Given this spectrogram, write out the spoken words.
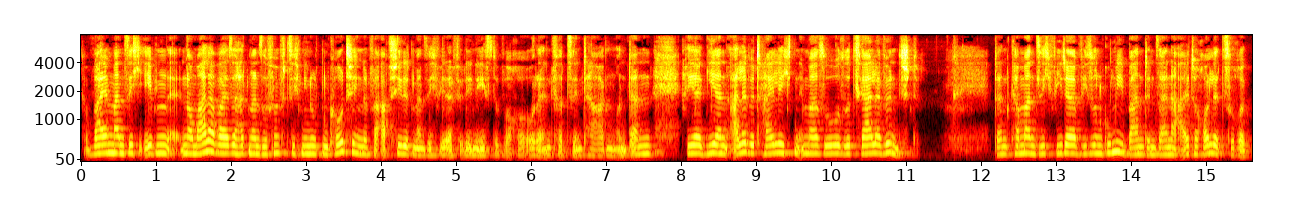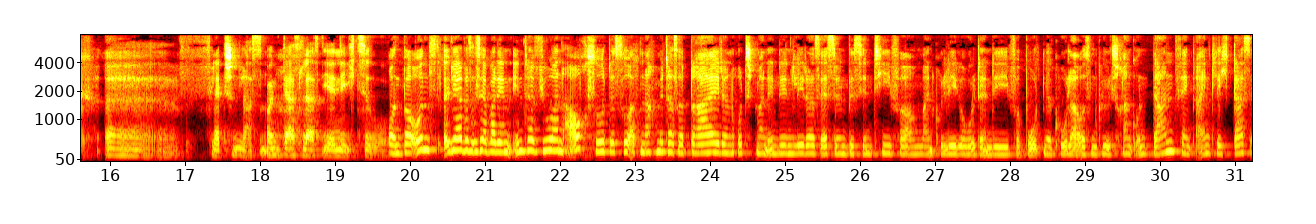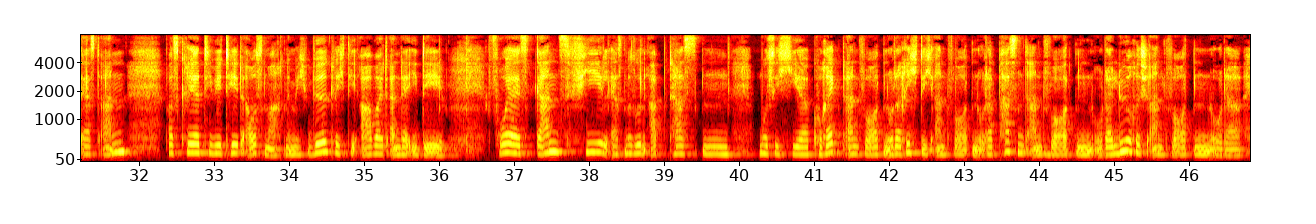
weil man sich eben, normalerweise hat man so 50 Minuten Coaching, dann verabschiedet man sich wieder für die nächste Woche oder in 14 Tagen. Und dann reagieren alle Beteiligten immer so sozial erwünscht. Dann kann man sich wieder wie so ein Gummiband in seine alte Rolle zurück äh, fletschen lassen. Und das lasst ihr nicht zu. Und bei uns, ja, das ist ja bei den Interviewern auch so, dass so ab nachmittags ab drei, dann rutscht man in den Ledersessel ein bisschen tiefer und mein Kollege holt dann die verbotene Cola aus dem Kühlschrank und dann fängt eigentlich das erst an, was Kreativität ausmacht, nämlich wirklich die Arbeit an der Idee. Vorher ist ganz viel erstmal so ein Abtasten, muss ich hier korrekt antworten oder richtig antworten oder passend antworten oder lyrisch antworten oder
